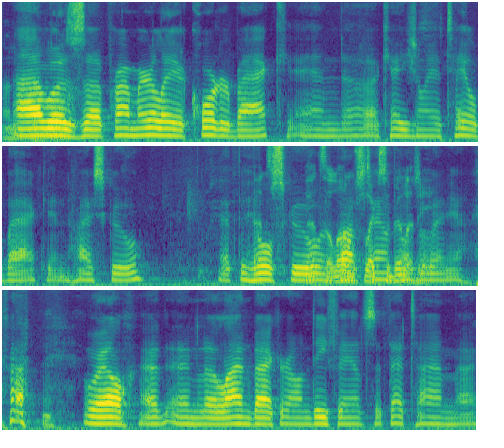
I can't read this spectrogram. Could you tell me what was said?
uh, I was uh, primarily a quarterback and uh, occasionally a tailback in high school at the Hill That's- School that's a in lot of Pottstown, flexibility. Pennsylvania. well, and, and a linebacker on defense at that time. Uh,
